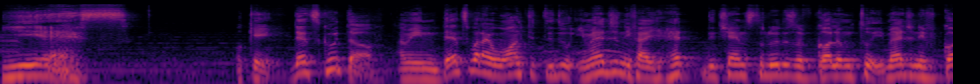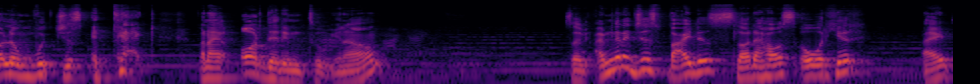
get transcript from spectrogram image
Yes! Okay, that's good though. I mean, that's what I wanted to do. Imagine if I had the chance to do this with Gollum too. Imagine if Gollum would just attack when I ordered him to, you know? So I'm gonna just buy this slaughterhouse over here, right?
